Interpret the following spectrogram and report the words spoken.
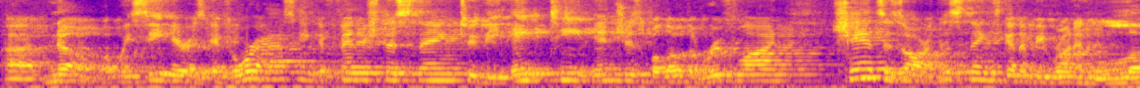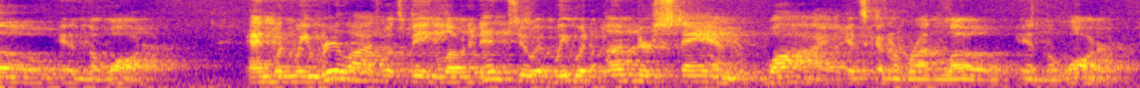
Uh, no, what we see here is if we're asking to finish this thing to the 18 inches below the roof line, chances are this thing's going to be running low in the water. And when we realize what's being loaded into it, we would understand why it's going to run low in the water.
